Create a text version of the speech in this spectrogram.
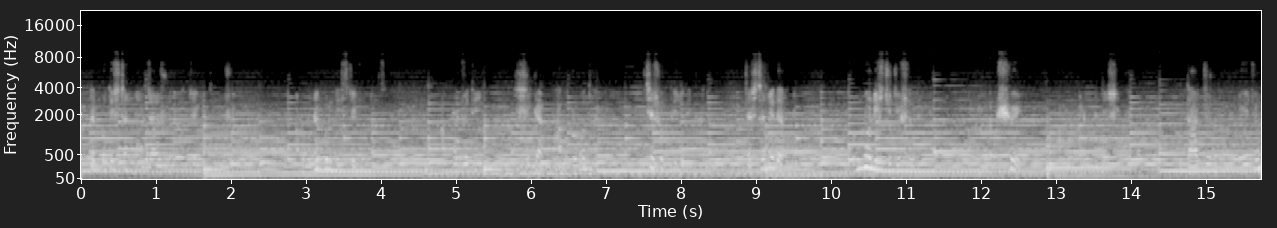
একটা প্রতিষ্ঠান না, যারা শুধুমাত্র ইংরেজি ভাষা আর অনেকগুলো ইনস্টিটিউট আছে। আপনার যদি শেখার আগ্রহ থাকে, ইচ্ছে শক্তি যদি থাকে, চেষ্টা যদি আপনি অন্য ইনস্টিটিউশন থেকে, আপনি অবশ্যই পারবেন তার জন্য প্রয়োজন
